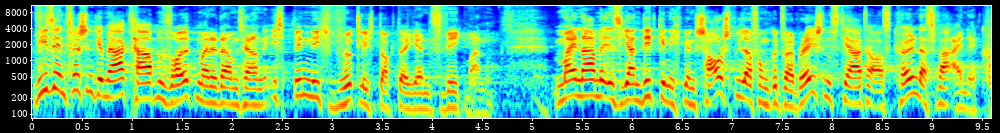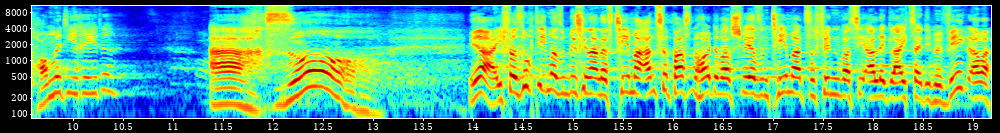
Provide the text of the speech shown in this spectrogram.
Wie Sie inzwischen gemerkt haben sollten, meine Damen und Herren, ich bin nicht wirklich Dr. Jens Wegmann. Mein Name ist Jan Dittgen, ich bin Schauspieler vom Good Vibrations Theater aus Köln. Das war eine Comedy-Rede? Ach so. Ja, ich versuchte immer so ein bisschen an das Thema anzupassen. Heute war es schwer, so ein Thema zu finden, was Sie alle gleichzeitig bewegt. Aber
